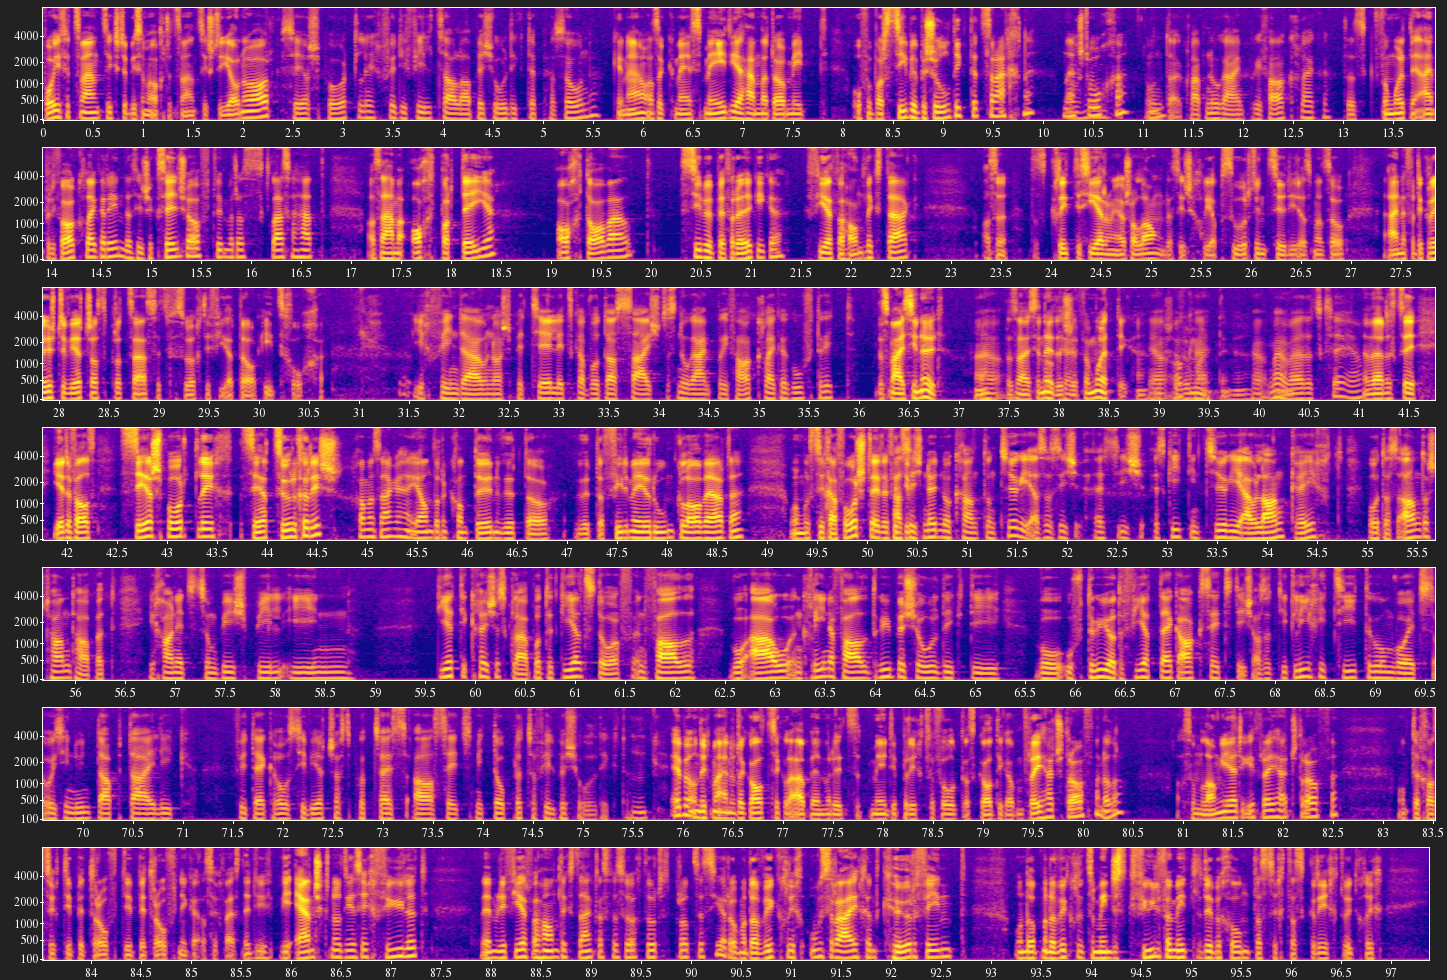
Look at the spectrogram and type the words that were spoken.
25. bis am 28. Januar. Sehr sportlich für die Vielzahl an beschuldigten Personen. Genau, also gemäß Medien haben wir da mit offenbar sieben Beschuldigten zu rechnen nächste mhm. Woche. Und ich glaube nur ein Privatkläger. Das ist vermutlich eine Privatklägerin, das ist eine Gesellschaft, wie man das gelesen hat. Also haben wir acht Parteien, acht Anwälte, sieben Befragungen, vier Verhandlungstage. Also das kritisieren wir ja schon lange. Das ist ein bisschen absurd in Zürich, dass man so einer der grössten Wirtschaftsprozesse jetzt versucht, in vier Tage einzukochen. Ich finde auch noch speziell, jetzt gerade wo du das sagst, dass nur ein Privatkläger auftritt. Das weiß ich nicht. Ja. Das weiß ich nicht, okay. das ist eine Vermutung. Ja, ist eine okay. Vermutung, ja. Ja, wir werden es sehen. Ja. Wir werden es sehen. Jedenfalls sehr sportlich, sehr zürcherisch, kann man sagen. In anderen Kantonen wird da, wird da viel mehr Raum gelassen werden. Man muss sich auch vorstellen... also es ist nicht nur Kanton Zürich, also es, ist, es, ist, es gibt in Zürich auch Landgerichte, die das anders handhaben. Ich habe jetzt zum Beispiel in Dietikon ist es, glaube oder Dielsdorf einen Fall, wo auch ein kleiner Fall, drei Beschuldigte, wo auf drei oder vier Tage angesetzt ist. Also die gleiche Zeitraum, wo jetzt unsere neunte Abteilung für den grossen Wirtschaftsprozess ansetzt mit doppelt so viel Beschuldigten. Mhm. Eben, und ich meine, es ja, glaube wenn man jetzt den Medienbericht verfolgt, es geht um Freiheitsstrafen, oder? Also um langjährige Freiheitsstrafen. Und dann kann sich die, Betroff die Betroffenen, also ich weiß nicht, wie, wie, ernst genug die sich fühlen, wenn man die vier Verhandlungstage das versucht durchzuprozessieren, ob man da wirklich ausreichend Gehör findet und ob man da wirklich zumindest das Gefühl vermittelt bekommt, dass sich das Gericht wirklich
